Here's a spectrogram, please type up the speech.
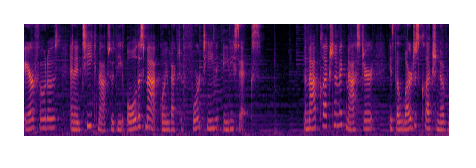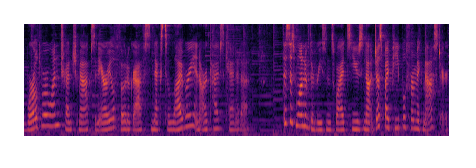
air photos, and antique maps with the oldest map going back to 1486. The map collection of McMaster is the largest collection of World War I trench maps and aerial photographs next to Library and Archives Canada. This is one of the reasons why it's used not just by people from McMaster,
